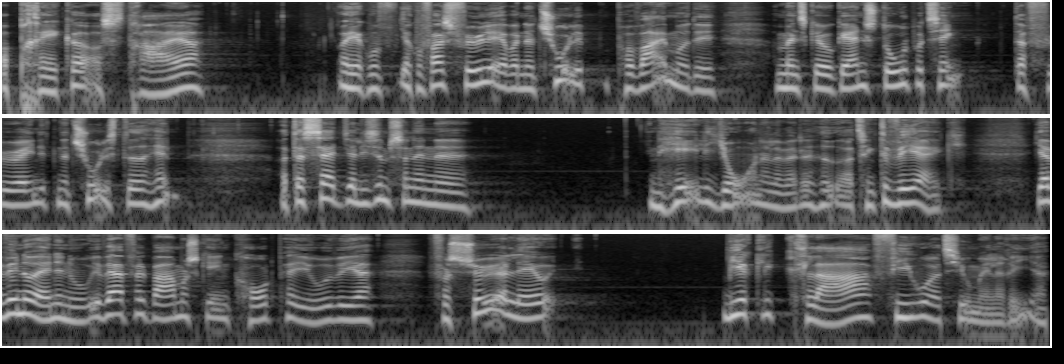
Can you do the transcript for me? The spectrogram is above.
og prikker og streger. Og jeg kunne, jeg kunne faktisk føle, at jeg var naturligt på vej mod det. Og man skal jo gerne stole på ting, der fører ind et naturligt sted hen. Og der satte jeg ligesom sådan en, øh, en hæl i jorden, eller hvad det hedder, og tænkte, det vil jeg ikke. Jeg vil noget andet nu. I hvert fald bare måske en kort periode vil jeg forsøge at lave virkelig klare, figurative malerier.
